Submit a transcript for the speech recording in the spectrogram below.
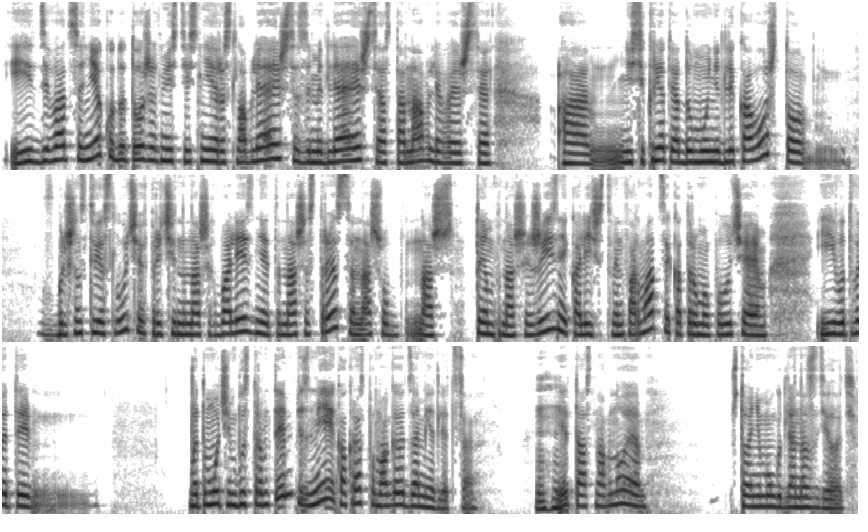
И деваться некуда, тоже вместе с ней расслабляешься, замедляешься, останавливаешься. А не секрет, я думаю, ни для кого, что в большинстве случаев причина наших болезней это наши стрессы, наш, наш темп нашей жизни, количество информации, которую мы получаем. И вот в, этой, в этом очень быстром темпе змеи как раз помогают замедлиться. Угу. И это основное что они могут для нас сделать.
